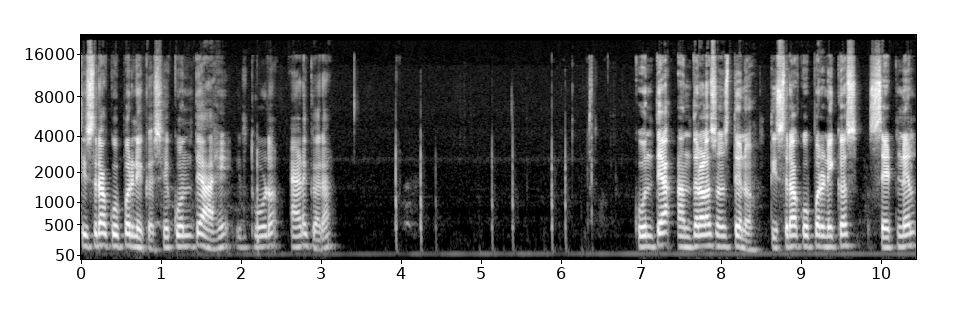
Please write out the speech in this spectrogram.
तिसरा कोपर्निकस हे कोणते आहे? थोडं ॲड करा. कोणत्या अंतराळ संस्थेनं तिसरा कोपर्निकस सेटनेल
